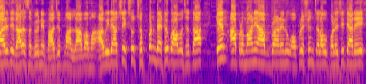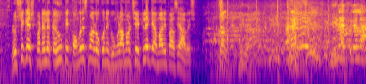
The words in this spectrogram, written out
આ રીતે ધારાસભ્યોને ભાજપમાં લાવવામાં આવી રહ્યા છે? એકસો છપ્પન બેઠકો આવો છતાં કેમ આ પ્રમાણે આ પ્રમાણેનું ઓપરેશન ચલાવવું પડે છે? ત્યારે ઋષિકેશ પટેલે કહ્યું કે કોંગ્રેસમાં લોકોને ગુંગળામણ છે એટલે કે અમારી પાસે આવે છે. ધીરે ધીરે લા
